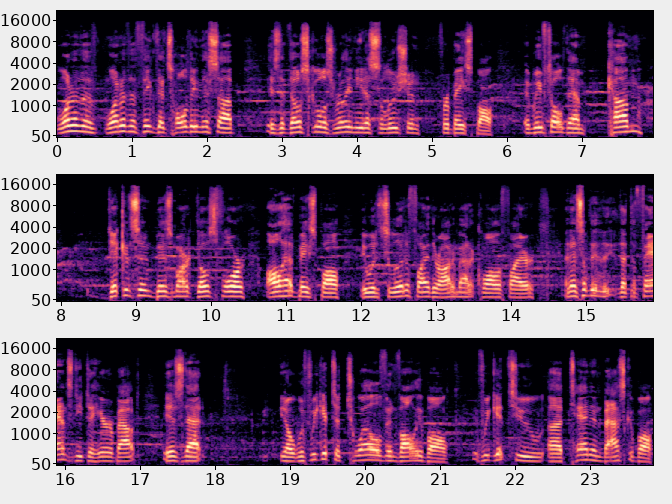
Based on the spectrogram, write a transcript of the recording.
one of the one of the things that's holding this up is that those schools really need a solution for baseball. And we've told them, come Dickinson, Bismarck, those four all have baseball. It would solidify their automatic qualifier. And then something that the fans need to hear about is that, you know, if we get to 12 in volleyball, if we get to uh, 10 in basketball,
